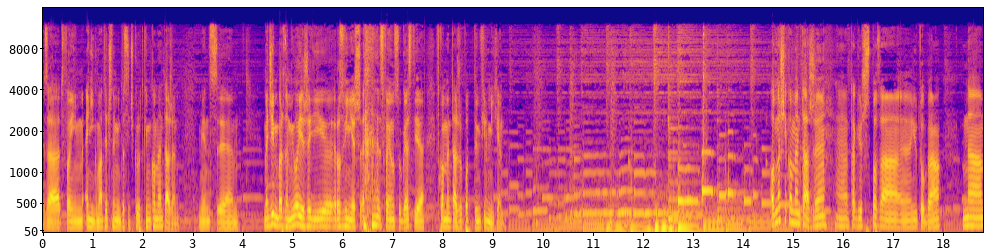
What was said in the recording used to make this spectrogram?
za twoim enigmatycznym i dosyć krótkim komentarzem? Więc będzie mi bardzo miło, jeżeli rozwiniesz swoją sugestię w komentarzu pod tym filmikiem. Odnośnie komentarzy, e, tak już spoza e, YouTube'a, na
